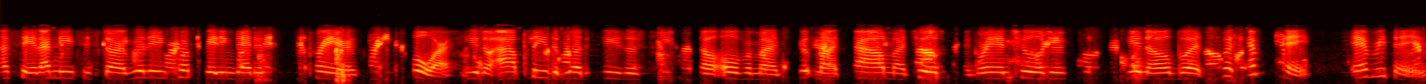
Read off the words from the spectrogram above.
I said I need to start really incorporating that in prayers. For you know, I'll plead the blood of Jesus you know, over my my child, my children, my grandchildren. You know, but but everything, everything.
